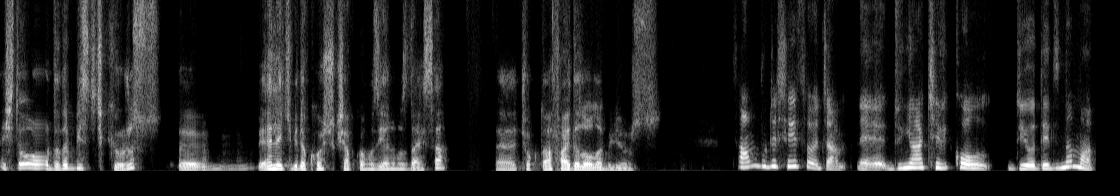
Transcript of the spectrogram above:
İşte orada da biz çıkıyoruz. E, hele ki bir de koşluk şapkamız yanımızdaysa e, çok daha faydalı olabiliyoruz. Tam burada şey söyleyeceğim. E, dünya çevik ol diyor dedin ama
